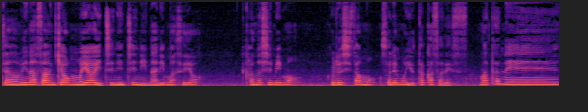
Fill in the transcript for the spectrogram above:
じゃあ皆さん今日も良い一日になりますよ。悲しみも苦しさもそれも豊かさです。またね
